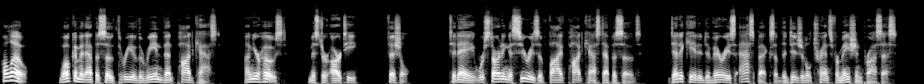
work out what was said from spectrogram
Hello. Welcome at episode 3 of the Reinvent podcast. I'm your host, Mr. R.T. Fishel. Today, we're starting a series of five podcast episodes dedicated to various aspects of the digital transformation process.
